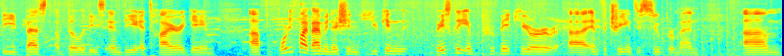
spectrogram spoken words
the best abilities in the entire game. Uh, for 45 ammunition, you can basically make your uh, infantry into Superman. Um,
